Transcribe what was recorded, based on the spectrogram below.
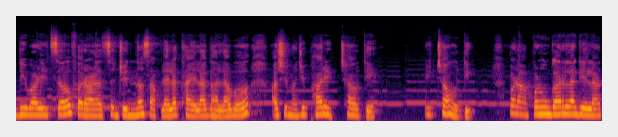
दिवाळीचं फराळाचं जिन्नस आपल्याला खायला घालावं अशी माझी फार इच्छा होती. इच्छा होती. पण आपण उगारला गेलात.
